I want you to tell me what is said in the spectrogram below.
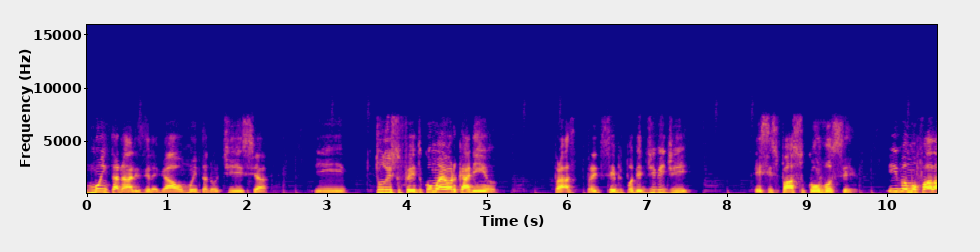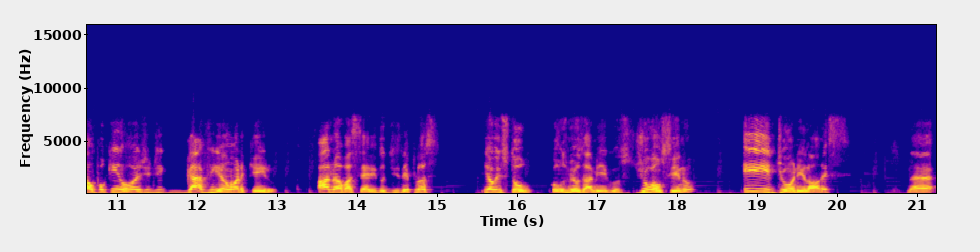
muita análise legal, muita notícia e tudo isso feito com o maior carinho para sempre poder dividir esse espaço com você. E vamos falar um pouquinho hoje de Gavião Arqueiro, a nova série do Disney Plus. E eu estou com os meus amigos João Sino e Johnny Lawrence né,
